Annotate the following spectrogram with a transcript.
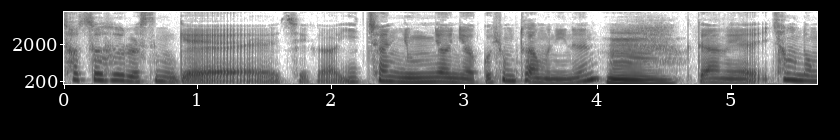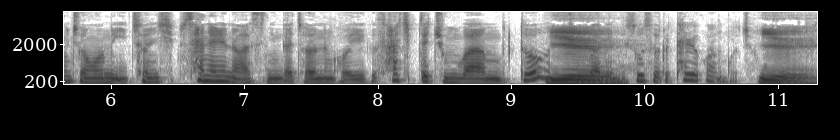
첫 소설을 쓴 게 제가 2006년이었고 흉터하무니는 음. 그다음에 청동정원은 2014년에 나왔으니까 저는 거의 그 40대 중반부터 예. 중반에 소설을 타려고 한 거죠. 예.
